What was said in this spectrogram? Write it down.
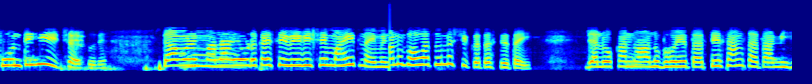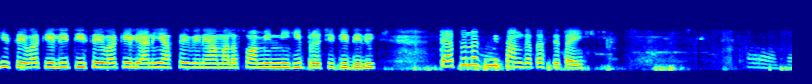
कोणतीही इच्छा असू दे त्यामुळे मला. एवढं काही सेवेविषयी माहीत नाही म्हणजे अनुभवातूनच शिकत असते ताई ज्या लोकांना. अनुभव येतात ते सांगतात आम्ही ही सेवा केली ती सेवा केली आणि या सेवेने आम्हाला स्वामींनी ही प्रचिती दिली त्यातूनच मी सांगत असते ताई हं.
